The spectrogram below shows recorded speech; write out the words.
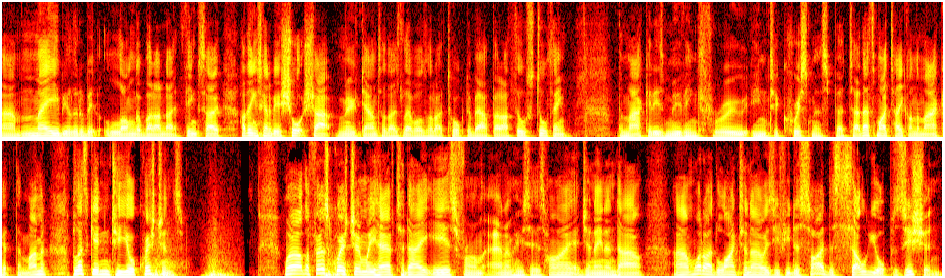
Um, maybe a little bit longer, but I don't think so. I think it's going to be a short, sharp move down to those levels that I talked about, but I still, still think the market is moving through into Christmas. But uh, that's my take on the market at the moment. But let's get into your questions. Well, the first question we have today is from Adam, who says, Hi, Janine and Dale. Um, what I'd like to know is if you decide to sell your position,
